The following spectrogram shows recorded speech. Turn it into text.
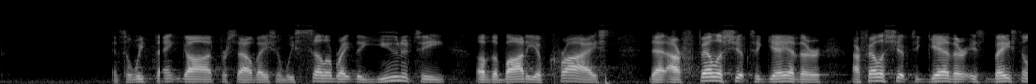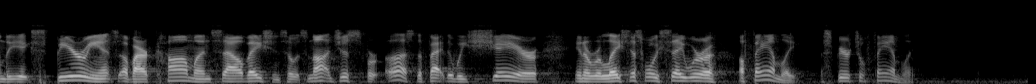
And so we thank God for salvation. We celebrate the unity of the body of Christ that our fellowship together our fellowship together is based on the experience of our common salvation. So it's not just for us, the fact that we share in a relation. That's why we say we're a, a family, a spiritual family.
